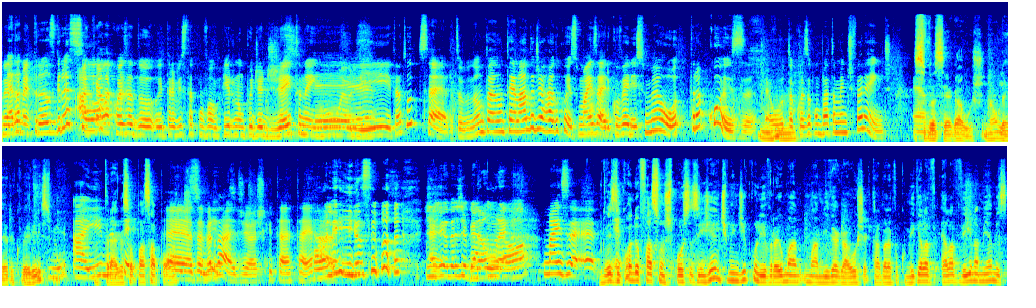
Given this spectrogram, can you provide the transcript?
era também. transgressor. Aquela coisa do entrevista com o vampiro não podia de jeito nenhum, É. eu li, tá tudo certo. Não, tá- não tem nada de errado com isso. Mas Érico Veríssimo é outra coisa. É Uhum. outra coisa completamente diferente. Se você é gaúcho, não lê Érico Veríssimo, Aí, entrega seu passaporte. É, isso é verdade. Eu acho que tá, tá errado. Olha isso. Juliana É, jogadora, não é, ó. Mas é, De vez em quando eu faço uns posts assim, gente, me indica um livro. Aí uma, uma amiga gaúcha que trabalhava comigo, ela, ela veio na minha mesa.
